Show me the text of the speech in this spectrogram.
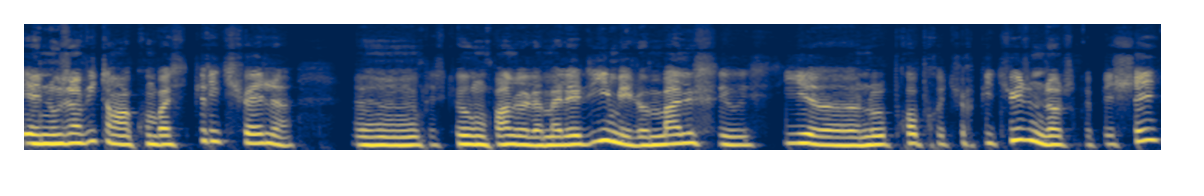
elle nous invite à un combat spirituel. Euh, parce qu'on parle de la maladie, mais le mal, c'est aussi euh, nos propres turpitudes, notre péché.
